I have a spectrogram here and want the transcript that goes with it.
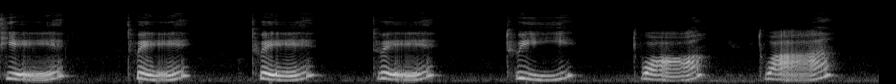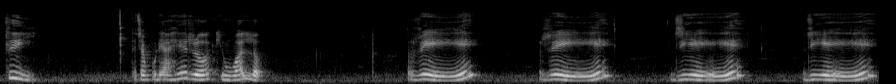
थ्ये थ्वे थ्वे थ्वे थ्वी त्वा त्वा थ्री त्याच्या पुढे आहे र किंवा ल. रे रे रे रे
